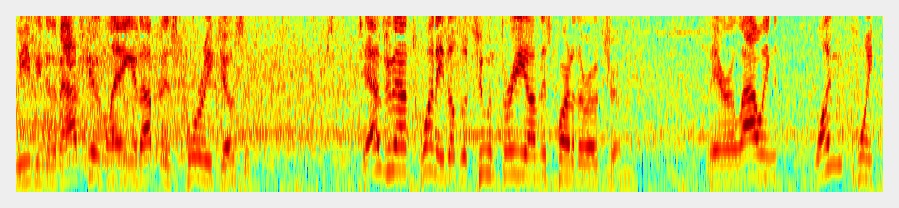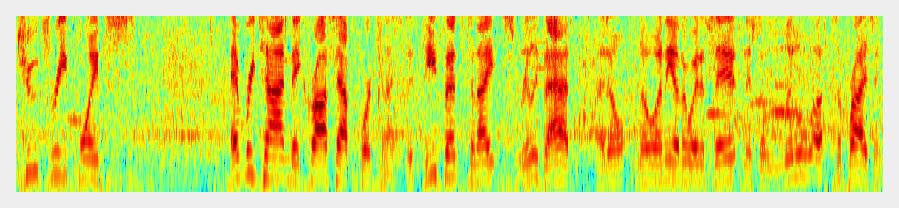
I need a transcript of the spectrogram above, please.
Weaving to the basket and laying it up is Cory Joseph. Jazz are down 20. They'll go 2 and 3 on this part of the road trip. They are allowing 1.23 points every time they cross half court tonight. The defense tonight is really bad. I don't know any other way to say it, and it's a little surprising.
